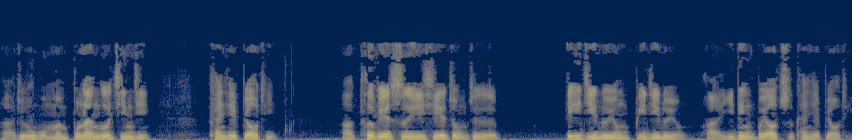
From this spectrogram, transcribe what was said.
啊，就是我们不能够仅仅看一些标题。啊，特别是一些这种这个 A 级内容、B 级内容啊，一定不要只看一些标题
